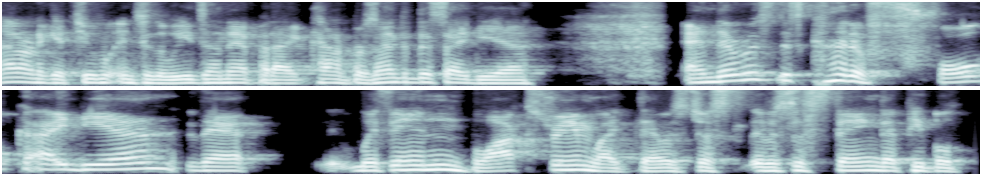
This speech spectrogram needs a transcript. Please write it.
I don't want to get too into the weeds on that, but I kind of presented this idea and there was this kind of folk idea that within Blockstream, like there was just, it was this thing that people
